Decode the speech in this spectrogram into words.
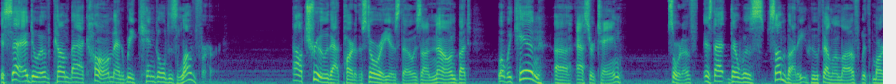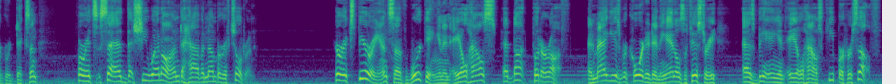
is said to have come back home and rekindled his love for her. How true that part of the story is, though, is unknown, but what we can uh, ascertain, sort of, is that there was somebody who fell in love with Margaret Dickson, for it's said that she went on to have a number of children. Her experience of working in an alehouse had not put her off, and Maggie is recorded in the annals of history as being an alehouse keeper herself,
